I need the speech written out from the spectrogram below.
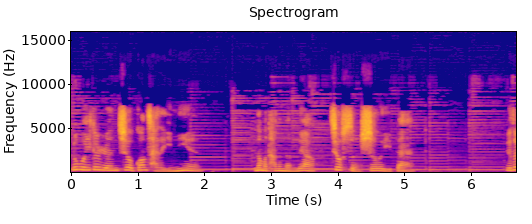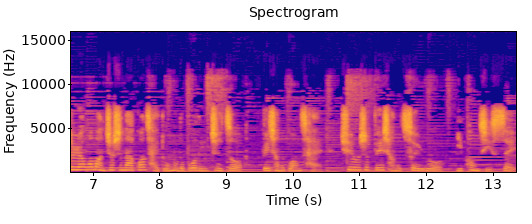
如果一个人只有光彩的一面，那么他的能量就损失了一半。有的人往往就是那光彩夺目的玻璃制作，非常的光彩，却又是非常的脆弱，一碰即碎。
